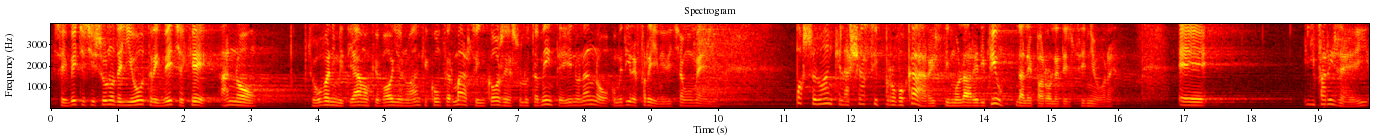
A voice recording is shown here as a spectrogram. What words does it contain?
Se invece ci sono degli altri invece che hanno giovani, mettiamo, che vogliono anche confermarsi in cose assolutamente e non hanno, come dire, freni, diciamo meglio, possono anche lasciarsi provocare e stimolare di più dalle parole del Signore. E i farisei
